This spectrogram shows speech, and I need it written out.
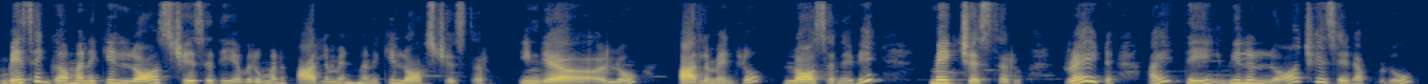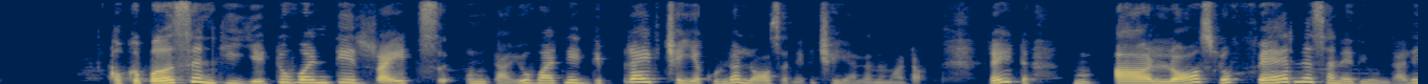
బేసిక్‌గా మనకి లాస్ చేసేది ఎవరు? మన పార్లమెంట్ మనకి లాస్ చేస్తారు. ఇండియాలో పార్లమెంట్‌లో లాస్ అనేవి మేక్ చేస్తారు. రైట్. అయితే వీళ్ళు లా చేసేటప్పుడు ఒక పర్సన్‌కి ఎటువంటి రైట్స్ ఉంటాయో వాటిని డిప్రైవ్ చేయకుండా లాస్ అనేవి చేయాలన్నమాట. రైట్. ఆ లాస్‌లో ఫేర్నెస్ అనేది ఉండాలి.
